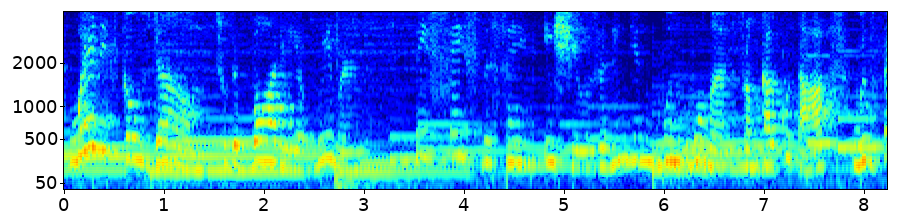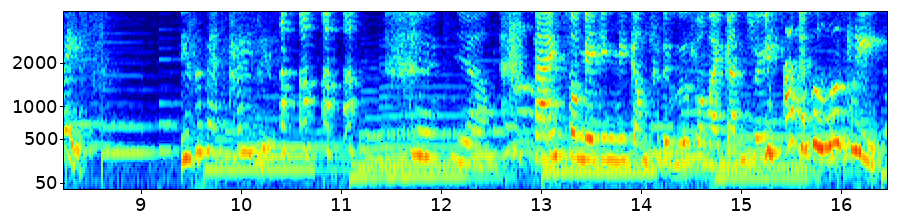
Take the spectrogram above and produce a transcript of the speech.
When it goes down to the body of women, they face the same issues an Indian woman from Calcutta will face. Isn't that crazy? yeah. Thanks for making me comfortable for my country. Absolutely.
